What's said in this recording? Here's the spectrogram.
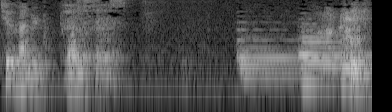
226.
